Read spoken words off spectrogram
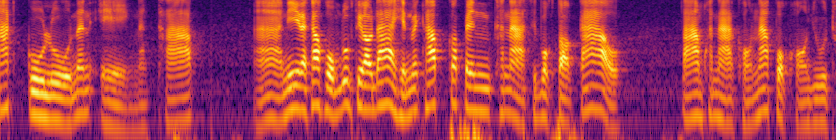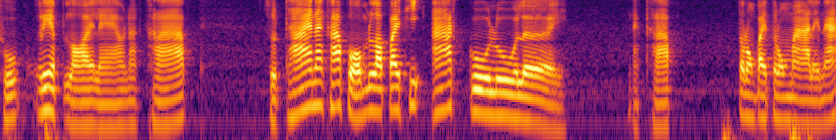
Art Guru นั่นเองนะครับอ่านี่แหละครับผมรูปที่เราได้เห็นไหมครับ ก็เป็นขนาด 16 ต่อ 9 ตามขนาดของหน้าปกของ YouTube เรียบร้อยแล้วนะครับ สุดท้ายนะครับผมเราไปที่ Art Guru เลยนะครับ ตรงไปตรงมาเลยนะ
